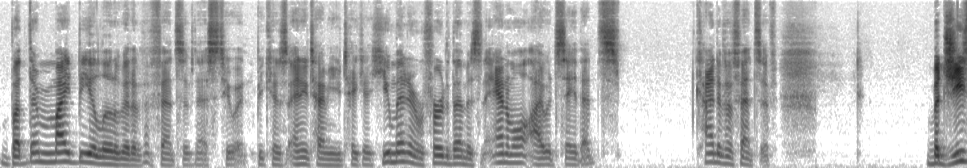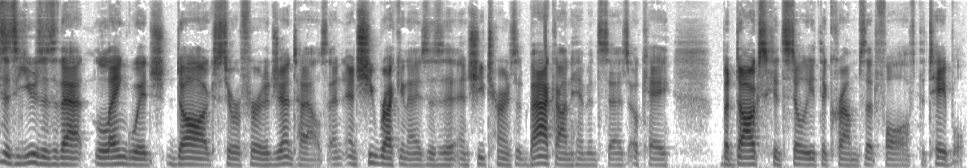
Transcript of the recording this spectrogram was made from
but there might be a little bit of offensiveness to it because anytime you take a human and refer to them as an animal, I would say that's kind of offensive. But Jesus uses that language, dogs, to refer to Gentiles, and, and she recognizes it and she turns it back on him and says, okay, but dogs can still eat the crumbs that fall off the table.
